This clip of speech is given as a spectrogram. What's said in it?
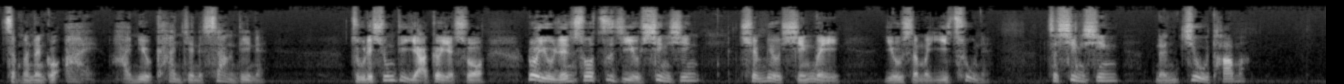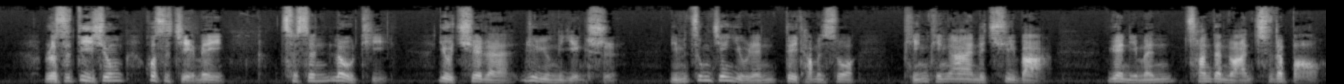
怎么能够爱还没有看见的上帝呢？主的兄弟雅各也说：“若有人说自己有信心，却没有行为，有什么益处呢？这信心能救他吗？若是弟兄或是姐妹，赤身肉体，又缺了日用的饮食，你们中间有人对他们说：‘平平安安的去吧，愿你们穿得暖，吃得饱。’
